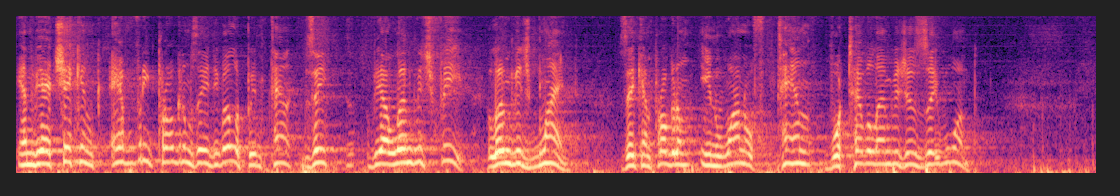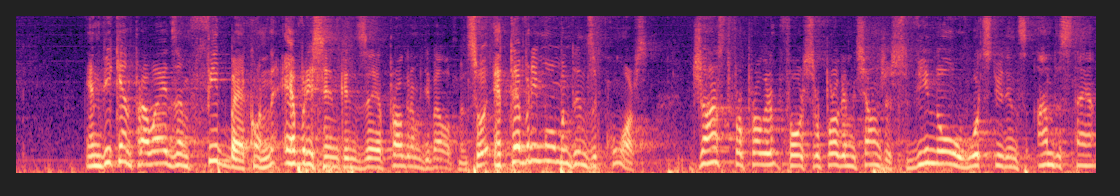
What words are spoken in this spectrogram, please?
And we are checking every program they develop in 10, they, they are language free, language blind. They can program in one of 10 whatever languages they want. And we can provide them feedback on everything in their program development. So at every moment in the course, just for program for through programming challenges, we know what students understand,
